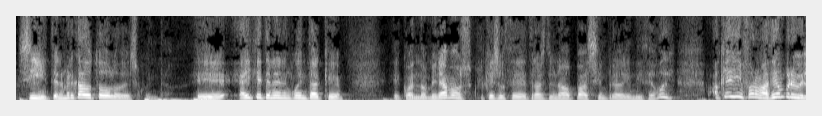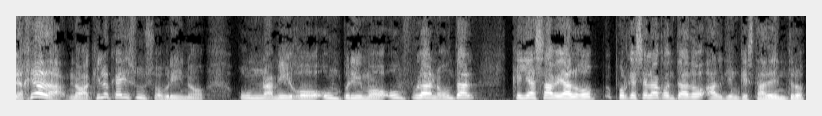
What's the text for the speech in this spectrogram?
Sí, el mercado todo lo descuenta. Eh, hay que tener en cuenta que cuando miramos qué sucede detrás de una OPA, siempre alguien dice, uy, aquí hay información privilegiada. No, aquí lo que hay es un sobrino, un amigo, un primo, un fulano, un tal, que ya sabe algo porque se lo ha contado alguien que está dentro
